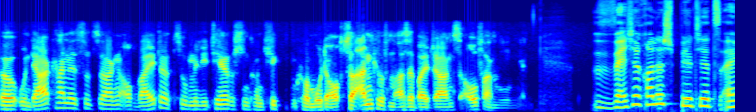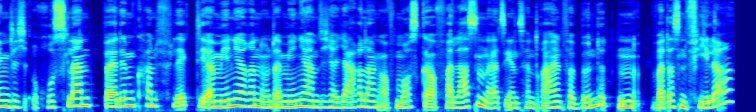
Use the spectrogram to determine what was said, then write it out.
Äh, und da kann es sozusagen auch weiter zu militärischen Konflikten kommen oder auch zu Angriffen Aserbaidschans auf Armenien. Welche Rolle spielt jetzt eigentlich Russland bei dem Konflikt? Die Armenierinnen und Armenier haben sich ja jahrelang auf Moskau verlassen als ihren zentralen Verbündeten. War das ein Fehler?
